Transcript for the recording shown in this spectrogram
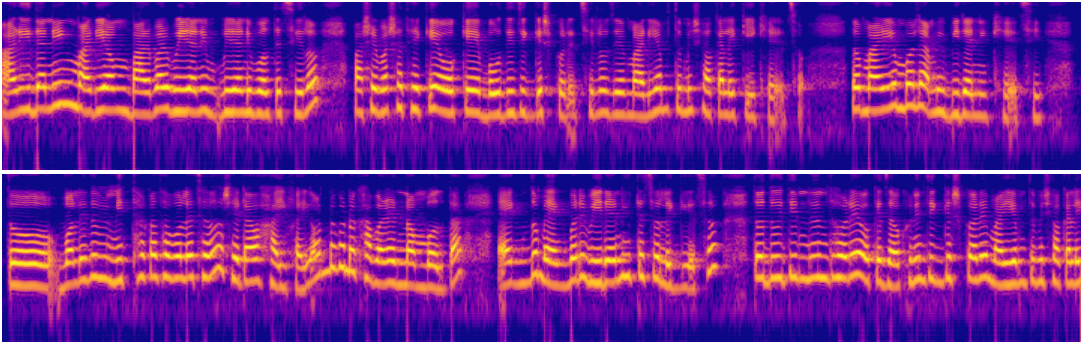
আর ইদানিং মারিয়াম বারবার বিরিয়ানি বিরিয়ানি বলতেছিল, পাশের বাসা থেকে ওকে বৌদি জিজ্ঞেস করেছিল যে, মারিয়াম, তুমি সকালে কী খেয়েছো? তো মারিয়াম বলে, আমি বিরিয়ানি খেয়েছি। তো বলে, তুমি মিথ্যা কথা বলেছ, সেটাও হাইফাই। অন্য কোনো খাবারের নাম বলতা, একদম একবারে বিরিয়ানিতে চলে গিয়েছো। তো দুই, তিন দিন ধরে ওকে যখনই জিজ্ঞেস করে, মারিয়াম, তুমি সকালে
